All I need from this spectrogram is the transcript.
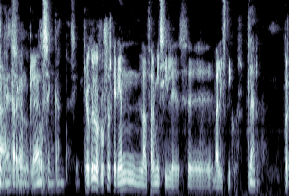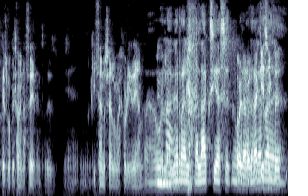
atómica. carga Eso nuclear. nos encanta, sí. Creo que los rusos querían lanzar misiles eh, balísticos. Claro. Porque es lo que saben hacer. Entonces, eh, quizá no sea la mejor idea, ¿no? Ah, o la No. guerra de las galaxias. eh, no, la verdad que simple- de-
